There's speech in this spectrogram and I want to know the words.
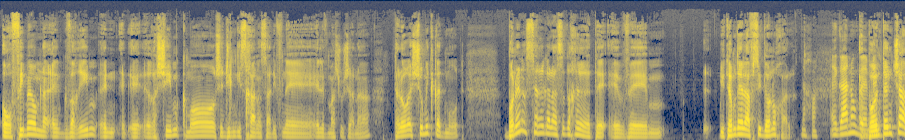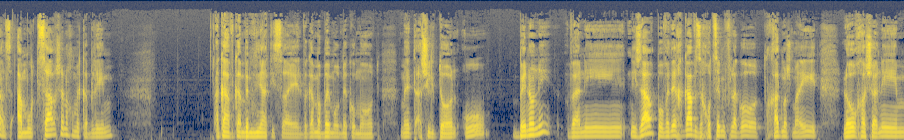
עורפים היום אה, גברים, אה, ראשים כמו שג'ינגיס חאן עשה לפני אלף משהו שנה, אתה לא רואה שום התקדמות. בוא ננסה רגע לעשות אחרת, ויותר מדי להפסיד לא נוכל. נכון, הגענו באמת. בוא ניתן צ'אנס. המוצר שאנחנו מקבלים, אגב, גם במדינת ישראל וגם הרבה מאוד מקומות, באמת השלטון הוא בינוני, ואני נזהר פה, ודרך אגב, זה חוצה מפלגות, חד משמעית, לאורך השנים.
